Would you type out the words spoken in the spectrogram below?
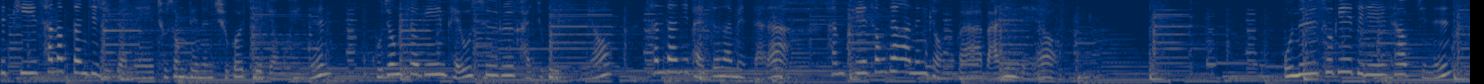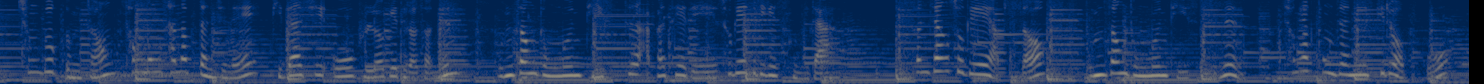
특히 산업단지 주변에 조성되는 주거지의 경우에는 고정적인 배우 수요를 가지고 있으며 산단이 발전함에 따라 함께 성장하는 경우가 많은데요. 오늘 소개해드릴 사업지는 충북 음성 성몽 산업단지 내 B-5 블럭에 들어서는 음성 동문 디스트 아파트에 대해 소개해드리겠습니다. 현장 소개에 앞서 음성 동문 디스트는 청약 통장이 필요 없고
